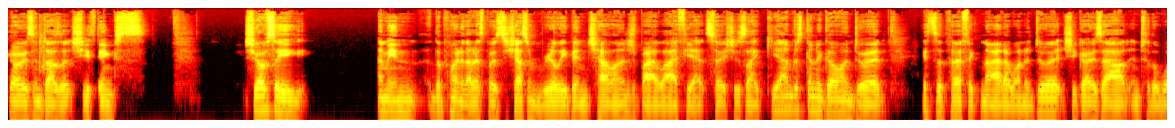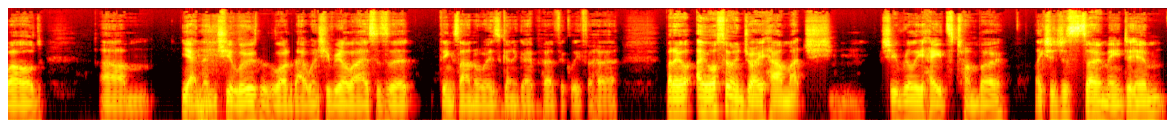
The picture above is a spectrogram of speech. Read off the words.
goes and does it. She thinks she obviously, I mean, the point of that, I suppose, she hasn't really been challenged by life yet. So she's like, yeah, I'm just going to go and do it. It's a perfect night. I want to do it. She goes out into the world. Um, yeah, and then she loses a lot of that when she realizes that things aren't always going to go perfectly for her. But I, I also enjoy how much mm-hmm. she really hates Tombo. Like she's just so mean to him,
